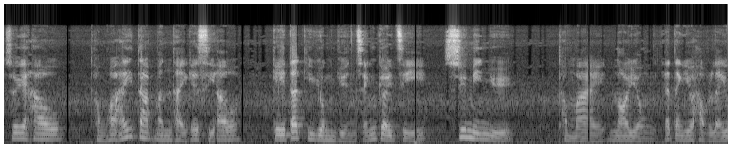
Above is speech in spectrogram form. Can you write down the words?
最后，同学喺答问题嘅时候，记得要用完整句子、书面语，同埋内容一定要合理。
